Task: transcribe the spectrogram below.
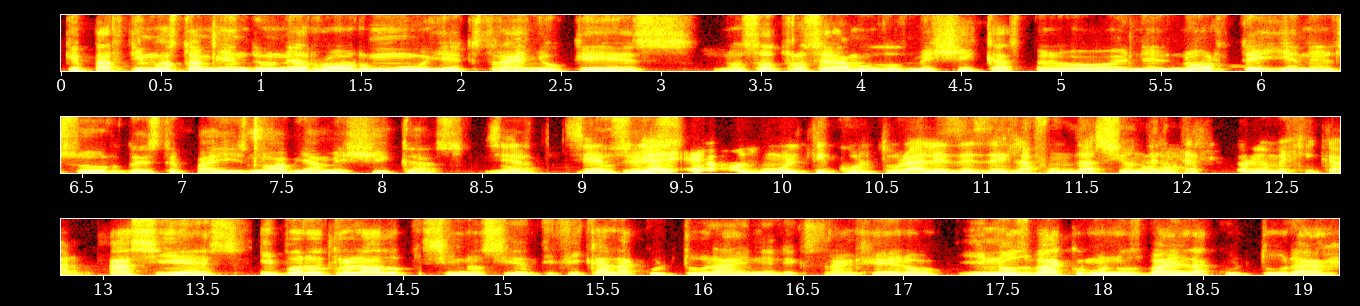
que partimos también de un error muy extraño, que es nosotros éramos los mexicas, pero en el norte y en el sur de este país no había mexicas. ¿no? Cierto, cierto. Entonces, ya éramos multiculturales desde la fundación del territorio mexicano. Así es. Y por otro lado, si nos identifica la cultura en el extranjero y nos va como nos va en la cultura,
